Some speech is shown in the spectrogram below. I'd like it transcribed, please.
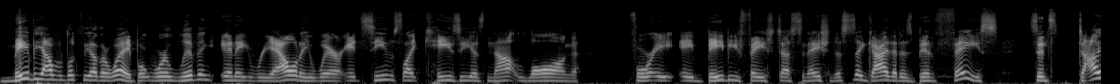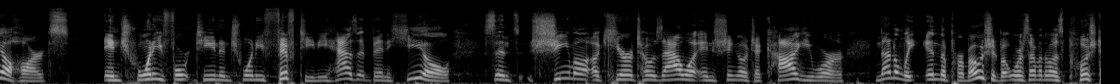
maybe I would look the other way. But we're living in a reality where it seems like KZ is not long for a, a babyface destination. This is a guy that has been face since Dia Hearts in 2014 and 2015. He hasn't been heel since CIMA, Akira Tozawa, and Shingo Takagi were not only in the promotion, but were some of the most pushed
